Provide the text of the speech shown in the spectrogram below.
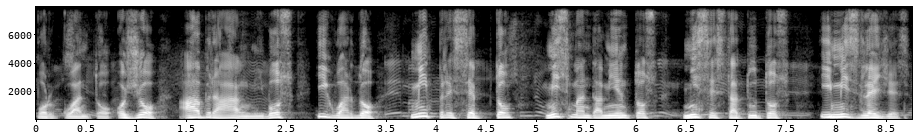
por cuanto oyó Abraham mi voz y guardó mi precepto, mis mandamientos, mis estatutos y mis leyes.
